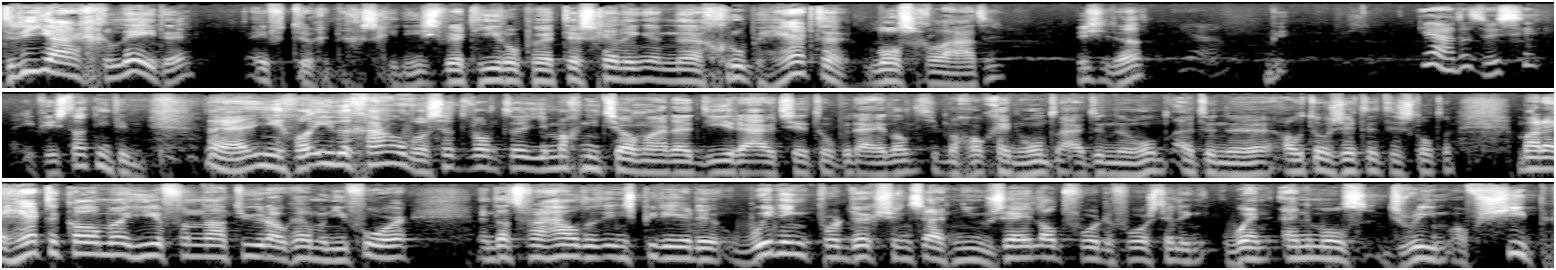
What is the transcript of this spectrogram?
drie jaar geleden even terug in de geschiedenis... werd hier op uh, Terschelling een uh, groep herten losgelaten. Wist je dat? Ja. ja, dat wist ik. Ik wist dat niet. Nou ja, in ieder geval illegaal was het, want uh, je mag niet zomaar dieren uitzetten op het eiland. Je mag ook geen hond uit een, hond uit een auto zetten, tenslotte. Maar herten komen hier van natuur ook helemaal niet voor. En dat verhaal dat inspireerde Winning Productions uit Nieuw-Zeeland... voor de voorstelling When Animals Dream of Sheep.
